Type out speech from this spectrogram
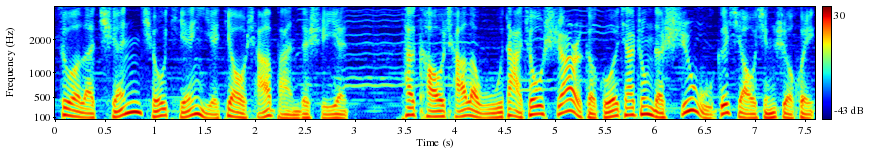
做了全球田野调查版的实验，他考察了五大洲十二个国家中的十五个小型社会，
